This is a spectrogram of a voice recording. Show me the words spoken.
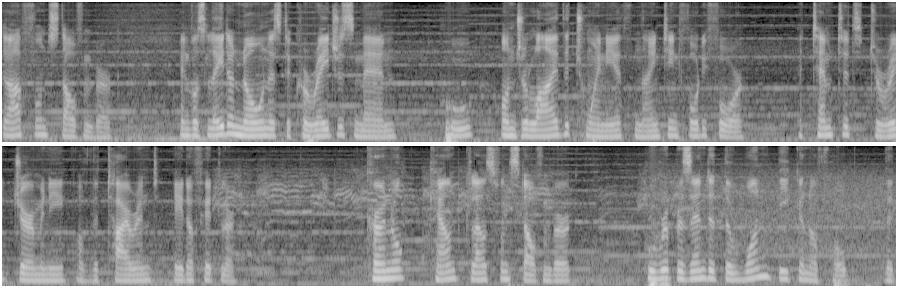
Graf von Stauffenberg and was later known as the courageous man who, on July the 20th, 1944, attempted to rid Germany of the tyrant Adolf Hitler. Colonel Count Claus von Stauffenberg, who represented the one beacon of hope that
